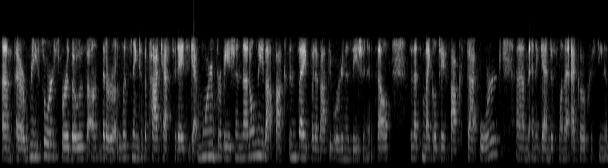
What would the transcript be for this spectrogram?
um, a resource for those um, that are listening to the podcast today to get more information, not only about Fox Insight, but about the organization itself. So that's michaeljfox.org. Um, and again, just want to echo Christina's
